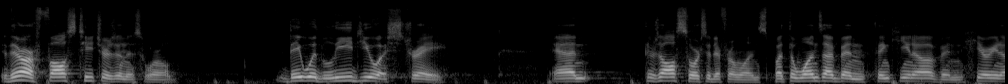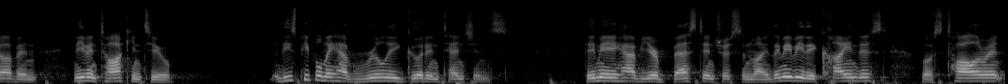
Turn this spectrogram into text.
there are false teachers in this world, they would lead you astray. And there's all sorts of different ones, but the ones I've been thinking of and hearing of and, and even talking to, these people may have really good intentions. They may have your best interests in mind. They may be the kindest, most tolerant,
